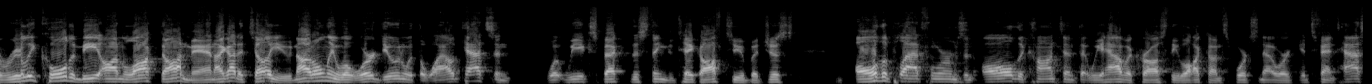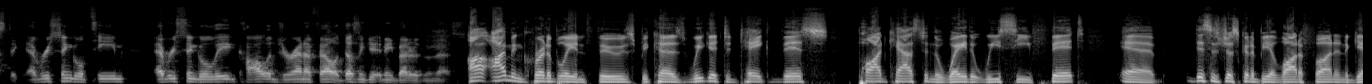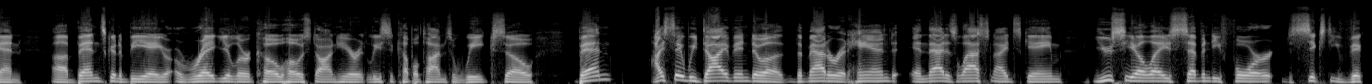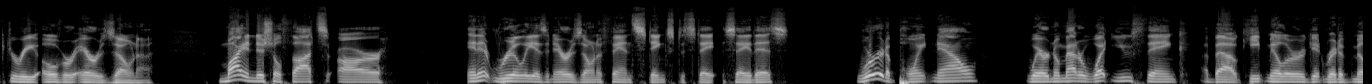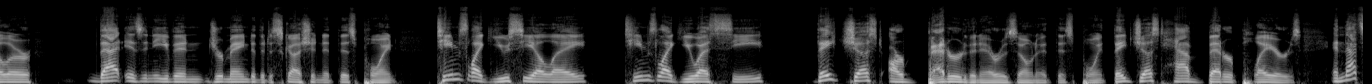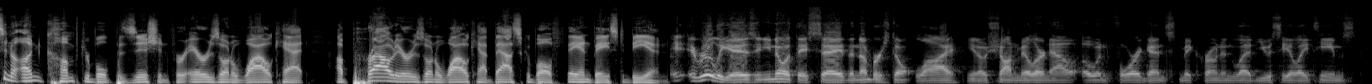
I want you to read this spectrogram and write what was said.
really cool to be on Locked On, man. I got to tell you, not only what we're doing with the Wildcats and what we expect this thing to take off to, but just all the platforms and all the content that we have across the Locked On Sports Network. It's fantastic. Every single team, every single league, college or NFL, it doesn't get any better than this. I'm incredibly enthused because we get to take this podcast in the way that we see fit. Uh, this is just going to be a lot of fun. And again, uh, Ben's going to be a, a regular co host on here at least a couple times a week. So, Ben, I say we dive into uh, the matter at hand, and that is last night's game. UCLA's 74 to 60 victory over Arizona. My initial thoughts are, and it really, as an Arizona fan, stinks to stay, say this. We're at a point now where no matter what you think about keep Miller, get rid of Miller, that isn't even germane to the discussion at this point. Teams like UCLA, teams like USC, they just are better than Arizona at this point. They just have better players. And that's an uncomfortable position for Arizona Wildcat, a proud Arizona Wildcat basketball fan base to be in. It, really is. And you know what they say the numbers don't lie. You know, Sean Miller now 0 4 against Mick Cronin led UCLA teams.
